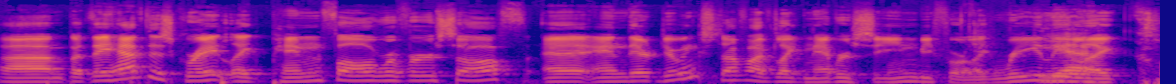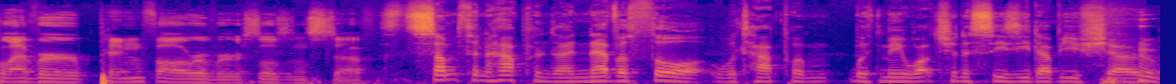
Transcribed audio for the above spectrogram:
Um, but they have this great like pinfall reverse off, uh, and they're doing stuff I've like never seen before, like really Yeah. like clever pinfall reversals and stuff. Something happened I never thought would happen with me watching a CZW show,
